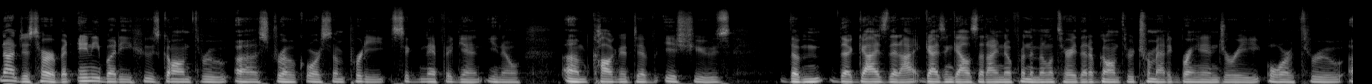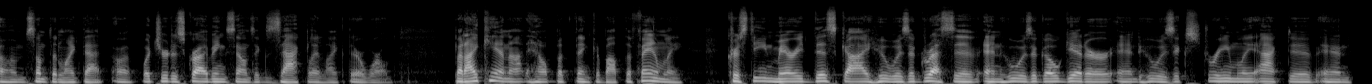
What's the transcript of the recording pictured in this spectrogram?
not just her but anybody who's gone through a stroke or some pretty significant you know um, cognitive issues the the guys that I guys and gals that I know from the military that have gone through traumatic brain injury or through um, something like that uh, what you're describing sounds exactly like their world. But I cannot help but think about the family. Christine married this guy who was aggressive and who was a go getter and who was extremely active and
